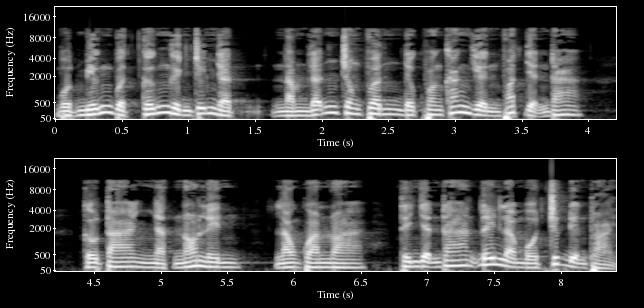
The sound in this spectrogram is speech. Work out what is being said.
Một miếng vật cứng hình chữ nhật Nằm lẫn trong phân được Hoàng Khang Hiền phát hiện ra. Cậu ta nhặt nó lên, Lao qua loa thì nhận ra đây là một chiếc điện thoại.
